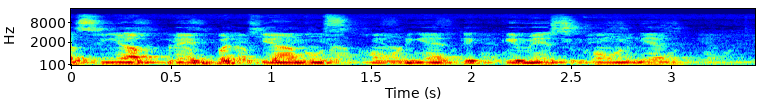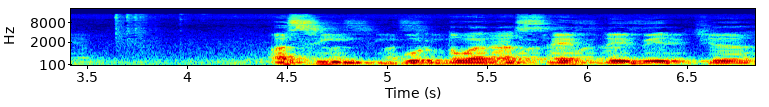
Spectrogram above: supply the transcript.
ਅਸੀਂ ਆਪਣੇ ਬੱਚਿਆਂ ਨੂੰ ਸਿਖਾਉਣੀਆਂ ਤੇ ਕਿਵੇਂ ਸਿਖਾਉਣੀਆਂ? ਅਸੀਂ ਗੁਰਦੁਆਰਾ ਸਾਹਿਬ ਦੇ ਵਿੱਚ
